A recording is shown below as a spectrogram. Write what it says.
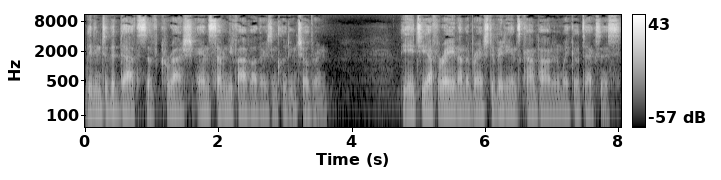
leading to the deaths of Koresh and 75 others, including children. The ATF raid on the Branch Davidians compound in Waco, Texas,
